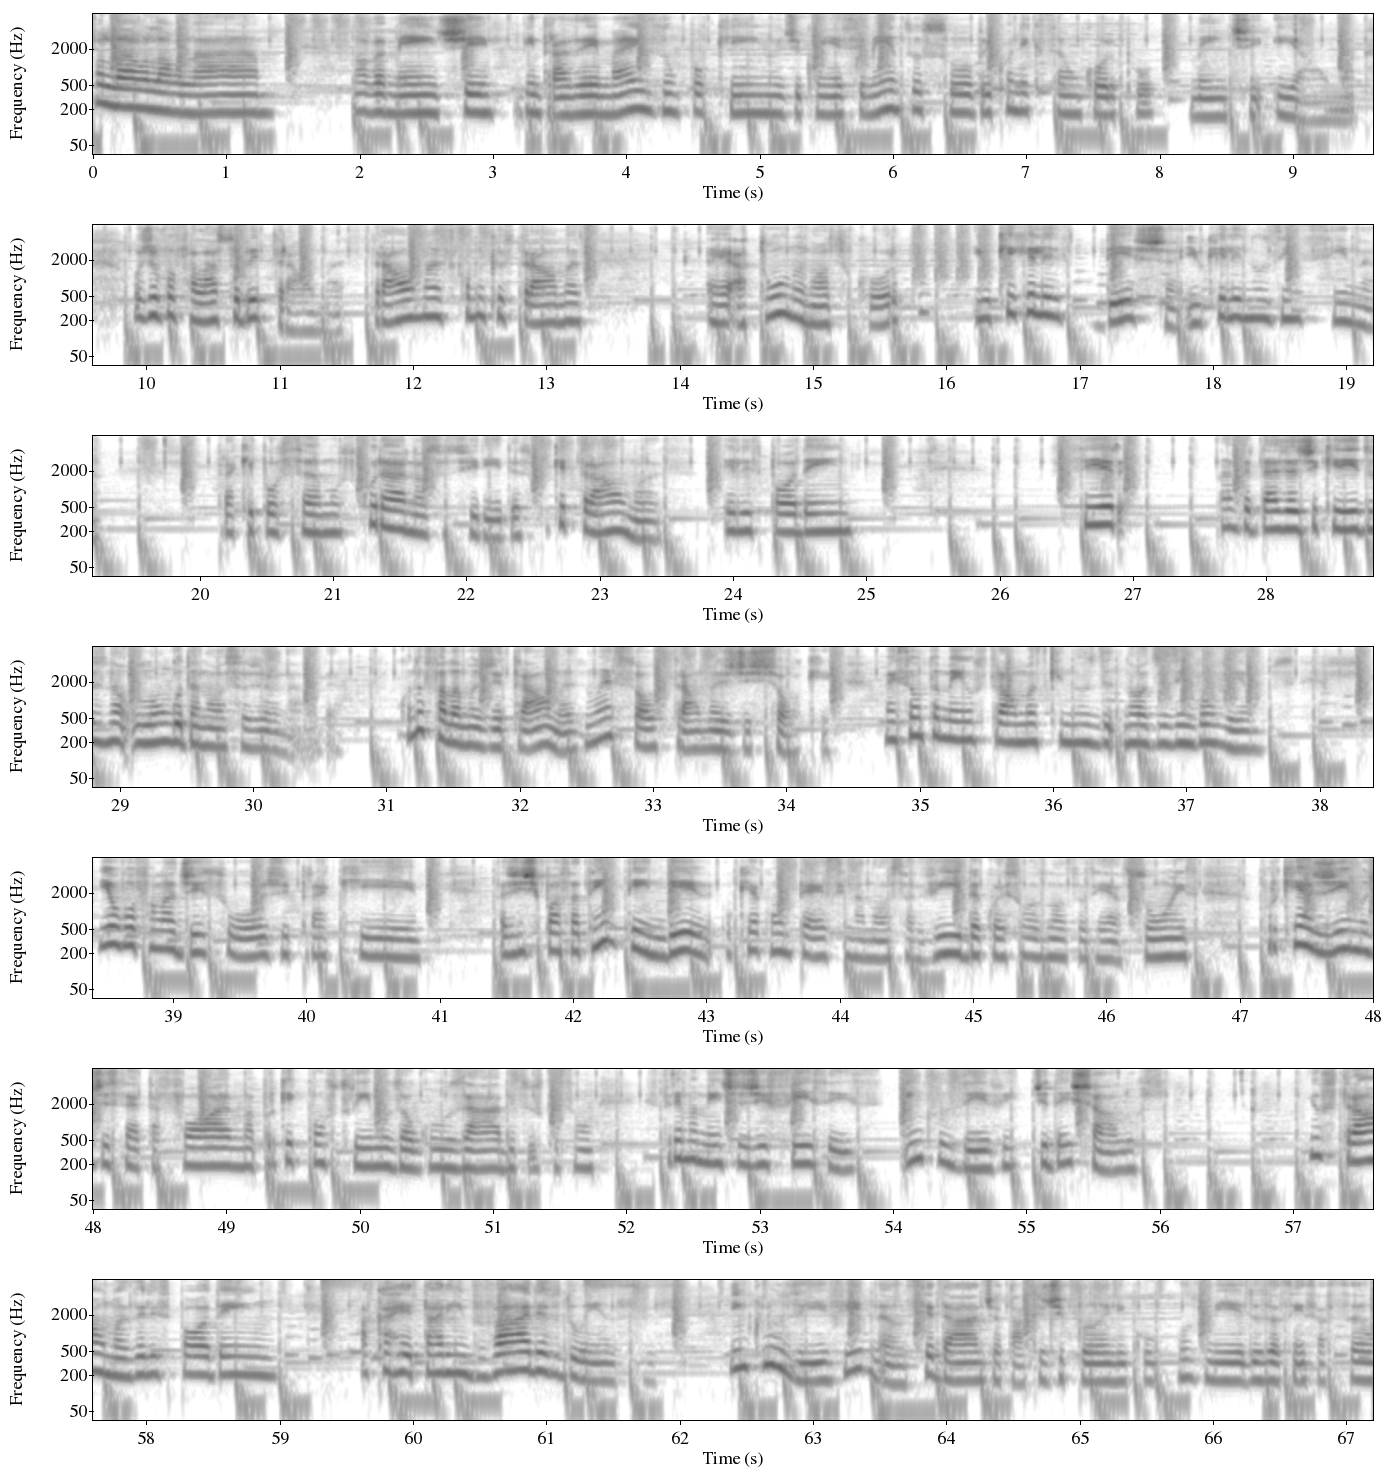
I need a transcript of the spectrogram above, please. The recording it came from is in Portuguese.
Olá, olá, olá! Novamente vim trazer mais um pouquinho de conhecimento sobre conexão corpo, mente e alma. Hoje eu vou falar sobre traumas. Traumas, como que os traumas é, atuam no nosso corpo e o que, que ele deixa e o que ele nos ensina para que possamos curar nossas feridas, porque traumas eles podem ser na verdade, adquiridos ao longo da nossa jornada. Quando falamos de traumas, não é só os traumas de choque, mas são também os traumas que nos, nós desenvolvemos. E eu vou falar disso hoje para que a gente possa até entender o que acontece na nossa vida, quais são as nossas reações, por que agimos de certa forma, por que construímos alguns hábitos que são extremamente difíceis, inclusive de deixá-los. E os traumas, eles podem acarretar em várias doenças, inclusive na ansiedade, ataques de pânico, os medos, a sensação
